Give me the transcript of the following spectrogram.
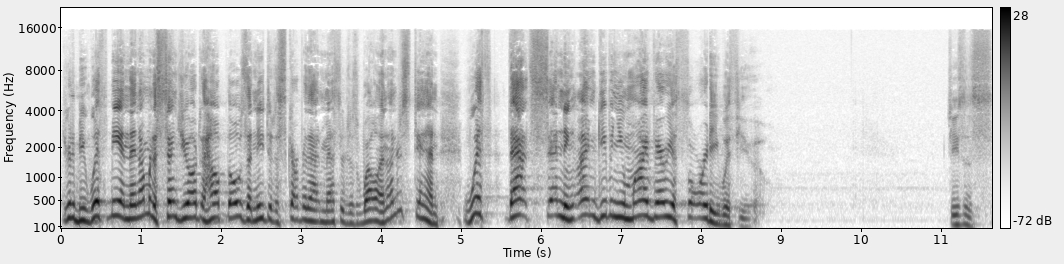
you're gonna be with me, and then I'm gonna send you out to help those that need to discover that message as well. And understand, with that sending, I'm giving you my very authority with you. Jesus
